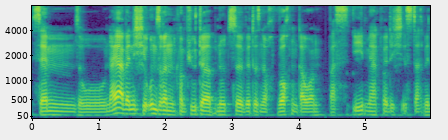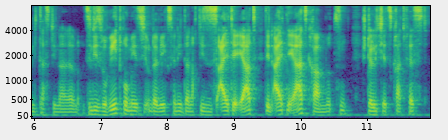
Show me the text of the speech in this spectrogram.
Sam so, naja, wenn ich hier unseren Computer benutze, wird es noch Wochen dauern. Was eh merkwürdig ist, dass wenn die das die sind die so retromäßig unterwegs, wenn die dann noch dieses alte Erd, den alten Erdkram nutzen, stelle ich jetzt gerade fest,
